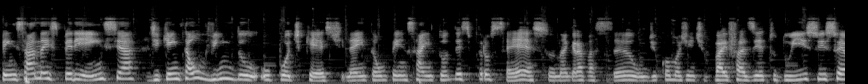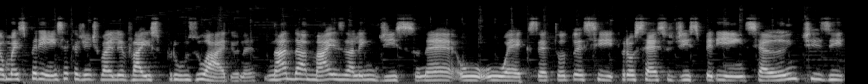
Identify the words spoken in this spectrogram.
pensar na experiência de quem está ouvindo o podcast, né? Então, pensar em todo esse processo, na gravação, de como a gente vai fazer tudo isso, isso é uma experiência que a gente vai levar isso para o usuário, né? Nada mais além disso, né? O, o X é todo esse processo de experiência antes e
